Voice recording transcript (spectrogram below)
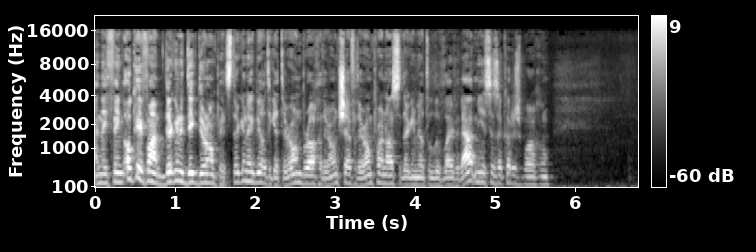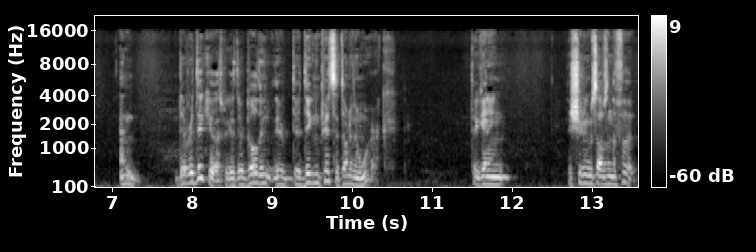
and they think, okay, fine, they're going to dig their own pits. They're going to be able to get their own bracha, their own chef, their own parnasa. They're going to be able to live life without me, it says Kaddish Baruch Hu. And they're ridiculous because they're building, they're, they're digging pits that don't even work. They're getting they're shooting themselves in the foot.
